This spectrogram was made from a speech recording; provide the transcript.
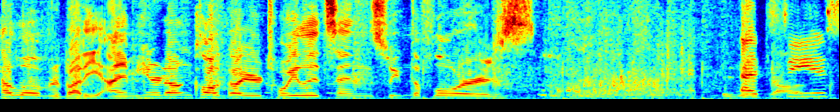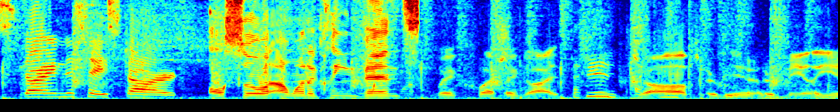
Hello everybody, I'm here to unclog all your toilets and sweep the floors. Etsy is starting to say start. Also, I want to clean vents. Wait, question, guys. Two jobs are being are mainly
